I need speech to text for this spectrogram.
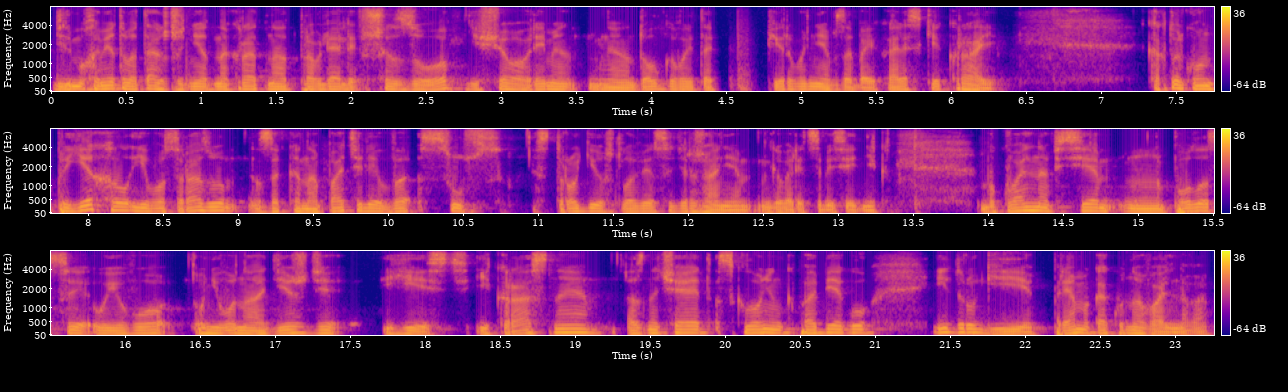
Дельмухаметова также неоднократно отправляли в ШИЗО еще во время долгого этапирования в Забайкальский край. Как только он приехал, его сразу законопатили в СУС. Строгие условия содержания, говорит собеседник. Буквально все полосы у, его, у него на одежде есть. И красная означает склонен к побегу, и другие, прямо как у Навального.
